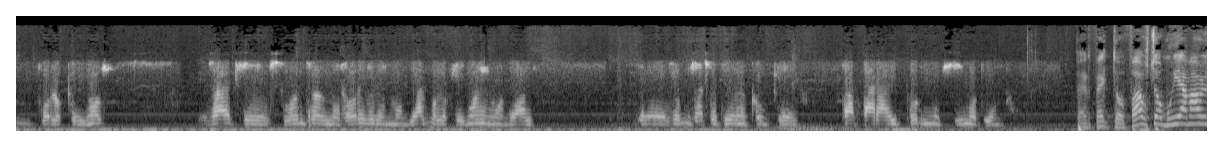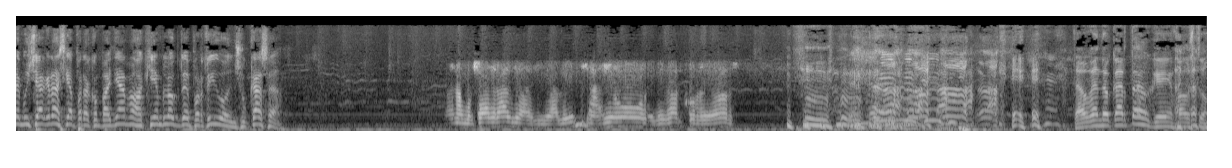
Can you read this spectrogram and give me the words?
y por lo que vimos, sabe que estuvo entre los mejores en el mundial, por lo que vimos en el mundial, eh, ese muchacho tiene con que tapar ahí por muchísimo tiempo. Perfecto. Fausto, muy amable, muchas gracias por acompañarnos aquí en Blog Deportivo, en su casa. Bueno, muchas gracias. Y a es al corredor. ¿Está jugando cartas o qué, Fausto?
